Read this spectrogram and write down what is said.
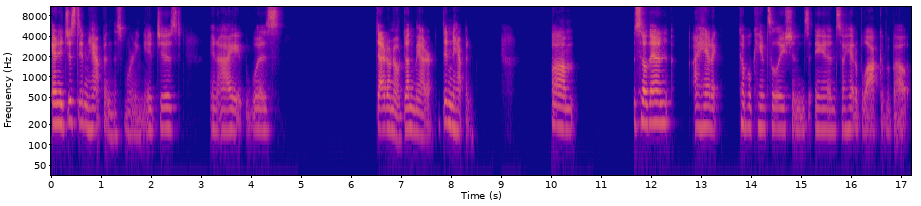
And it just didn't happen this morning. It just and i was i don't know doesn't matter. Didn't happen. Um so then i had a couple cancellations and so i had a block of about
